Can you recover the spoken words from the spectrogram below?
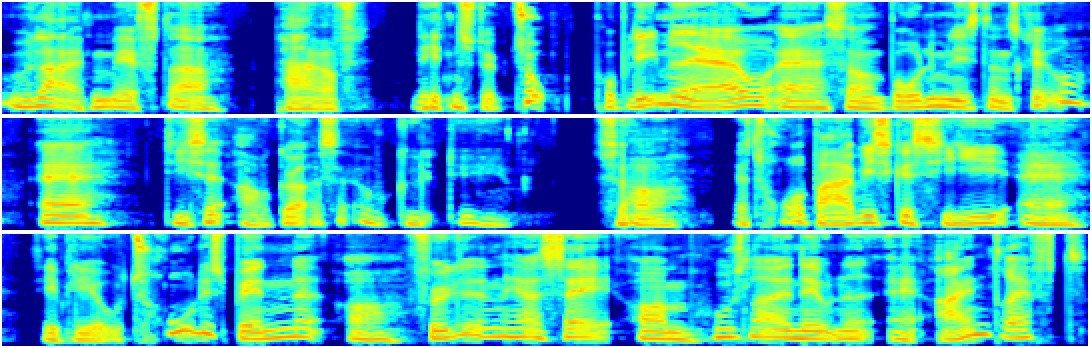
udleje dem efter paragraf 19 stykke 2. Problemet er jo, at som boligministeren skriver, at disse afgørelser er ugyldige. Så jeg tror bare, vi skal sige, at det bliver utrolig spændende at følge den her sag om huslejenævnet af egen drift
